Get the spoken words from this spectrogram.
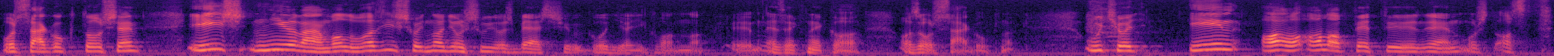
országoktól sem. És nyilvánvaló az is, hogy nagyon súlyos belső gondjaik vannak ezeknek a, az országoknak. Úgyhogy én alapvetően most azt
